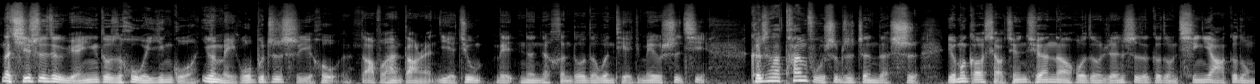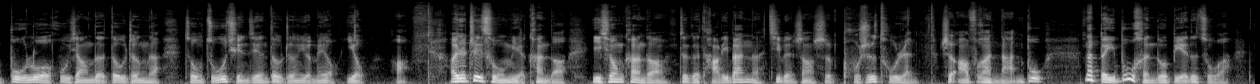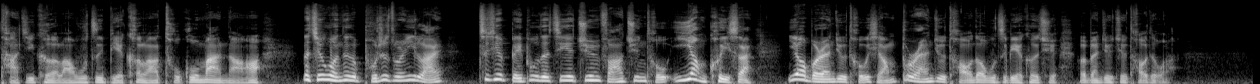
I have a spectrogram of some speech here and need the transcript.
那其实这个原因都是互为因果，因为美国不支持以后，阿富汗当然也就没那那很多的问题也就没有士气。可是他贪腐是不是真的是？有没有搞小圈圈呢？或者人事的各种倾轧、各种部落互相的斗争呢？种族群之间斗争有没有？有啊！而且这次我们也看到，以前我们看到这个塔利班呢，基本上是普什图人，是阿富汗南部。那北部很多别的族啊，塔吉克啦、乌兹别克啦、土库曼呐啊，那结果那个普什图人一来，这些北部的这些军阀军头一样溃散，要不然就投降，不然就逃到乌兹别克去，要不然就就逃走了。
